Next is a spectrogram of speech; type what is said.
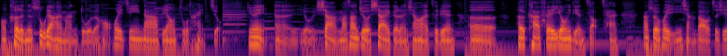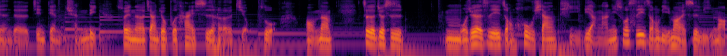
哦，客人的数量还蛮多的哈，会建议大家不要坐太久，因为呃有下马上就有下一个人想要来这边呃喝咖啡用一点早餐，那所以会影响到这些人的进店的权利，所以呢这样就不太适合久坐哦。那这个就是。嗯，我觉得是一种互相体谅啊。你说是一种礼貌也是礼貌，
